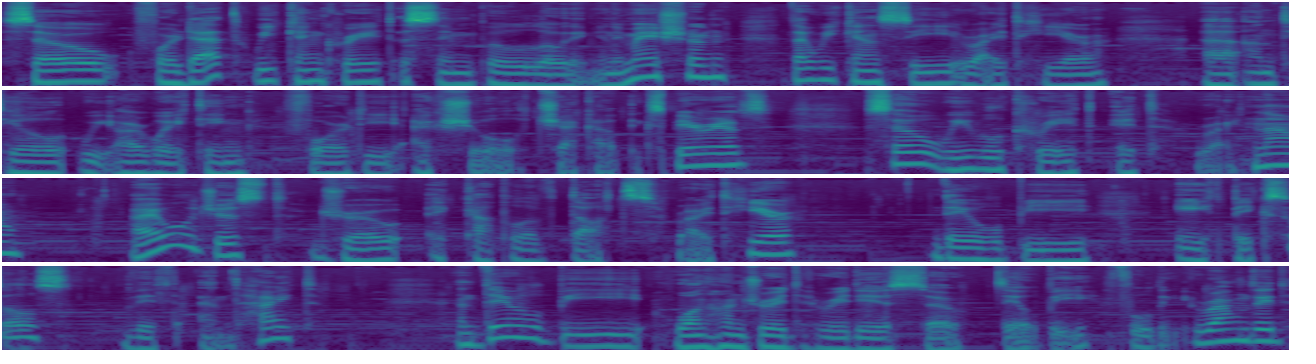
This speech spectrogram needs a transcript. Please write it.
So for that, we can create a simple loading animation that we can see right here uh, until we are waiting for the actual checkout experience. So we will create it right now. I will just draw a couple of dots right here. They will be 8 pixels width and height and they will be 100 radius so they'll be fully rounded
